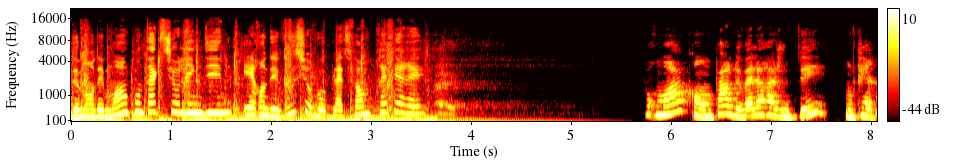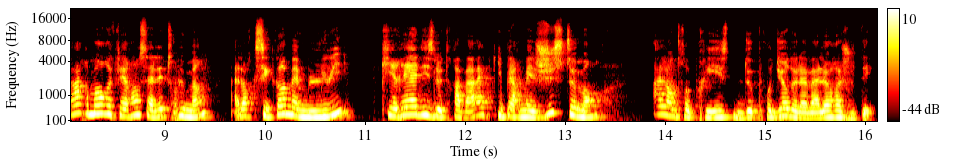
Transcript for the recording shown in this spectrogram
Demandez-moi en contact sur LinkedIn et rendez-vous sur vos plateformes préférées. Pour moi, quand on parle de valeur ajoutée, on fait rarement référence à l'être humain, alors que c'est quand même lui qui réalise le travail qui permet justement l'entreprise de produire de la valeur ajoutée.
